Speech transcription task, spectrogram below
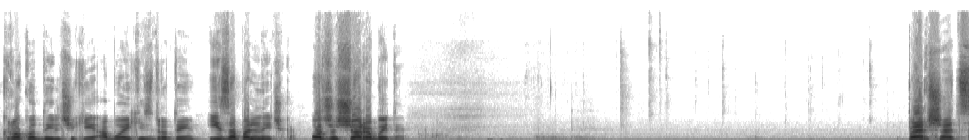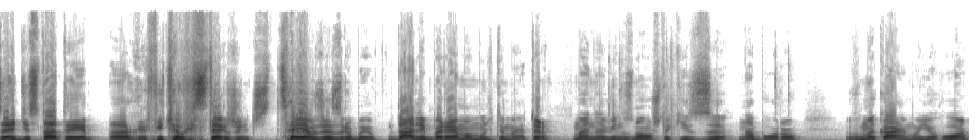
крокодильчики або якісь дроти, і запальничка. Отже, що робити? Перше це дістати е, графітовий стержень. Це я вже зробив. Далі беремо мультиметр. У мене він знову ж таки з набору. Вмикаємо його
